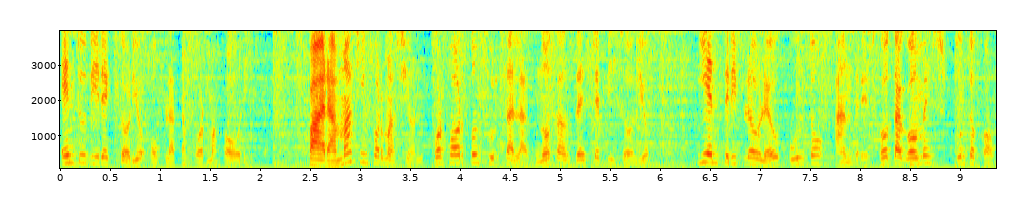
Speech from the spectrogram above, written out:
en tu directorio o plataforma favorita. Para más información, por favor consulta las notas de este episodio y en www.andresjgomez.com.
